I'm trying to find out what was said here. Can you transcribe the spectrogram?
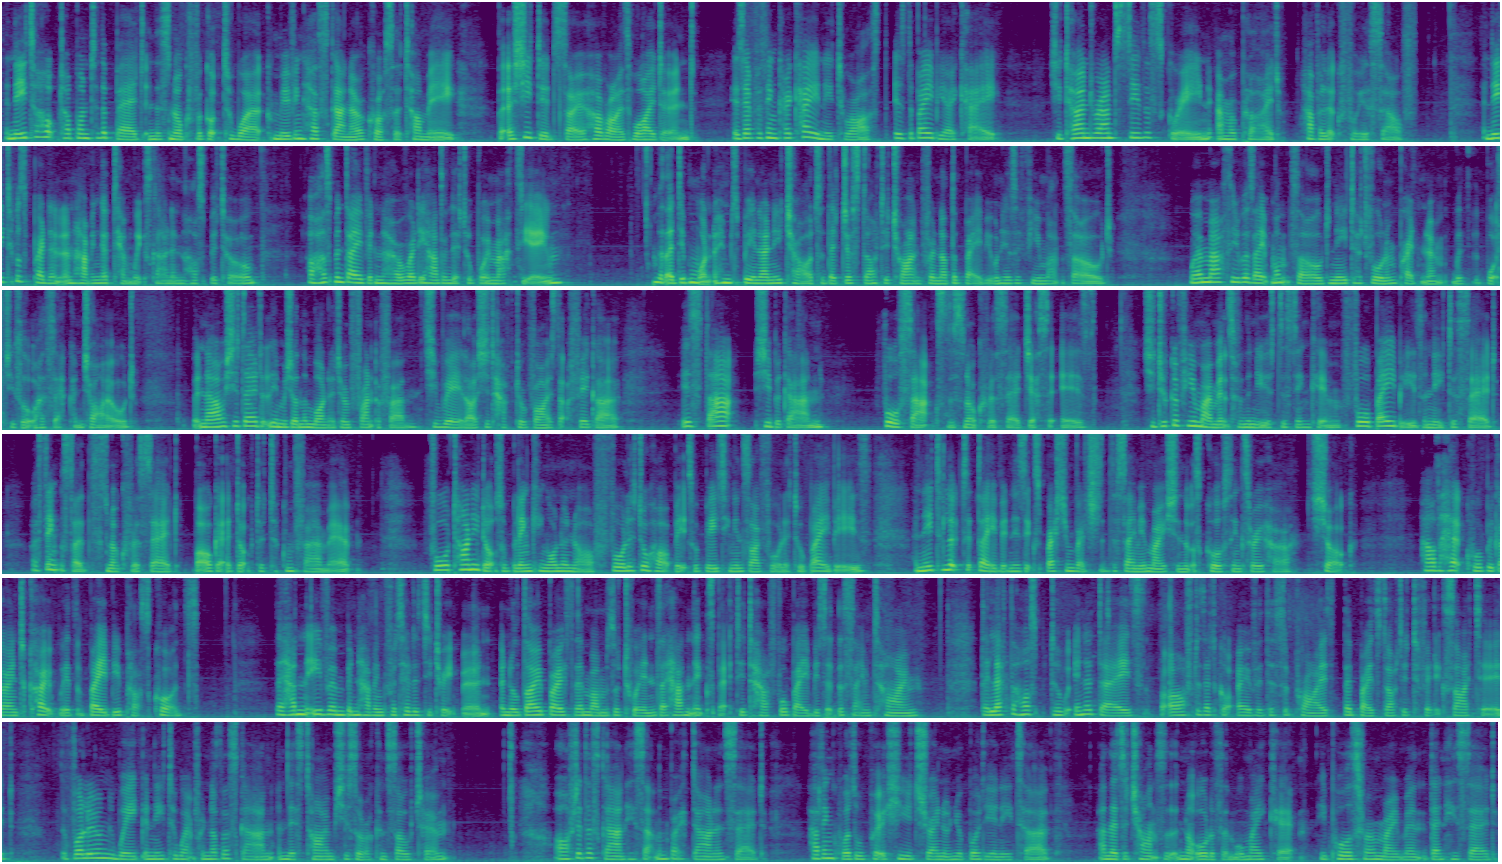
Anita hopped up onto the bed and the sonographer got to work, moving her scanner across her tummy. But as she did so, her eyes widened. Is everything okay? Anita asked. Is the baby okay? She turned around to see the screen and replied, Have a look for yourself. Anita was pregnant and having a 10 week scan in the hospital. Her husband David and her already had a little boy, Matthew but they didn't want him to be an only child, so they just started trying for another baby when he was a few months old. When Matthew was eight months old, Anita had fallen pregnant with what she thought her second child. But now she stared at the image on the monitor in front of her, she realised she'd have to revise that figure. Is that, she began. Four sacs, the sonographer said. Yes, it is. She took a few moments for the news to sink in. Four babies, Anita said. I think so, the sonographer said, but I'll get a doctor to confirm it. Four tiny dots were blinking on and off. Four little heartbeats were beating inside four little babies. Anita looked at David and his expression registered the same emotion that was coursing through her shock. How the heck were we going to cope with a baby plus quads? They hadn't even been having fertility treatment, and although both their mums were twins, they hadn't expected to have four babies at the same time. They left the hospital in a daze, but after they'd got over the surprise, they both started to feel excited. The following week, Anita went for another scan, and this time she saw a consultant. After the scan, he sat them both down and said, Having quads will put a huge strain on your body, Anita, and there's a chance that not all of them will make it. He paused for a moment, then he said,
